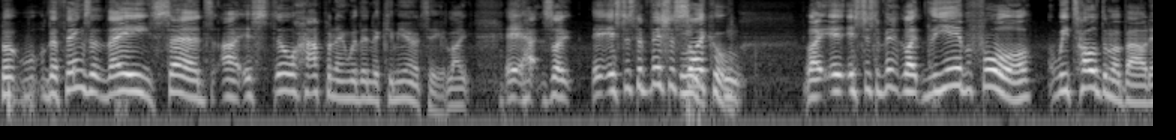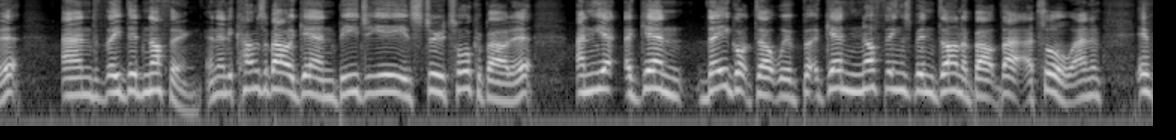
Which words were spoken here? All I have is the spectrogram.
but the things that they said uh, is still happening within the community. Like it, ha- so it's just a vicious mm, cycle. Mm, mm. Like it, it's just a like the year before we told them about it and they did nothing. And then it comes about again, BGE and Stu talk about it, and yet again they got dealt with, but again nothing's been done about that at all. And if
